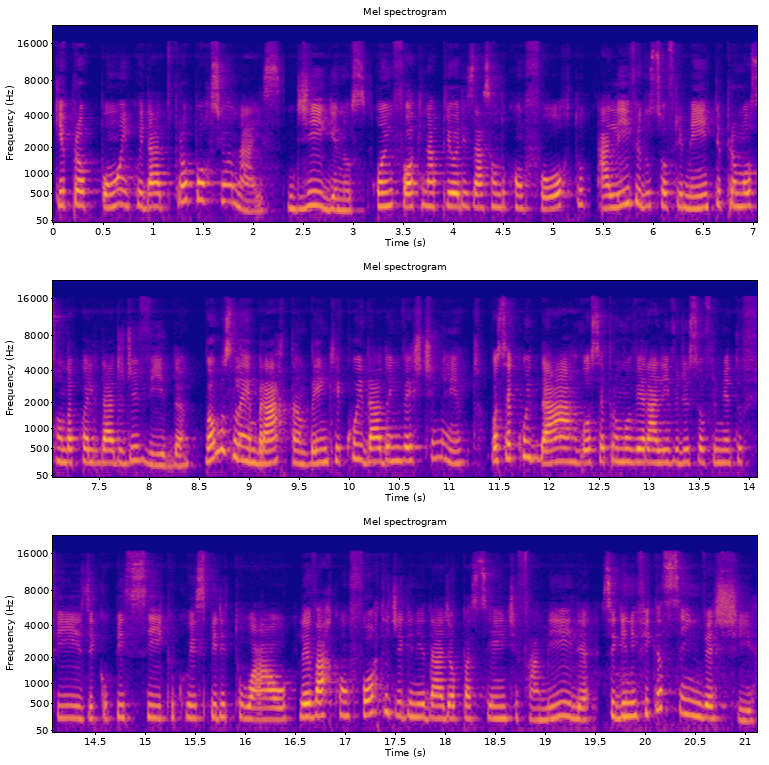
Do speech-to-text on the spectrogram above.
que propõe cuidados proporcionais, dignos, com enfoque na priorização do conforto, alívio do sofrimento e promoção da qualidade de vida. Vamos lembrar também que cuidado é investimento. Você cuidar, você promover alívio de sofrimento físico, psíquico espiritual, levar conforto e dignidade ao paciente e família, significa sim investir.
